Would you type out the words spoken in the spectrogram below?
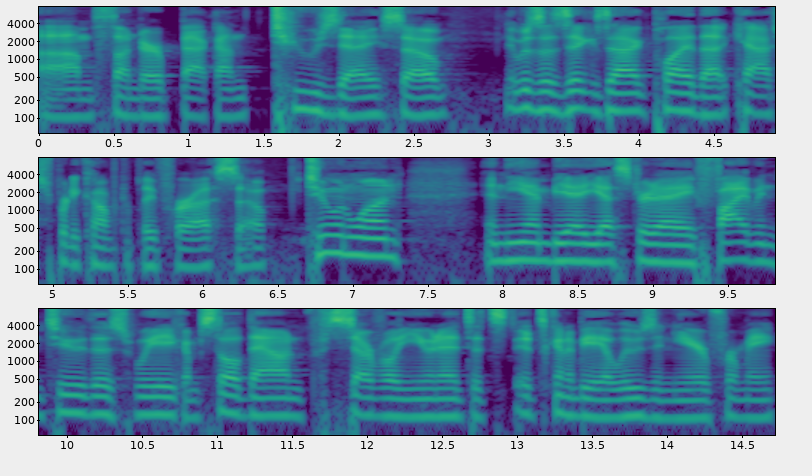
um, Thunder back on Tuesday. So it was a zigzag play that cashed pretty comfortably for us. So two and one in the NBA yesterday, five and two this week. I'm still down several units. It's it's going to be a losing year for me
